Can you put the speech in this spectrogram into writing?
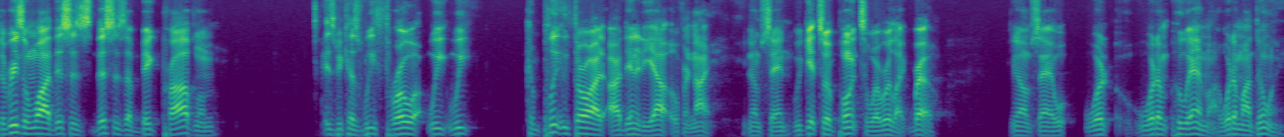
the reason why this is this is a big problem is because we throw we we completely throw our identity out overnight. You know what I'm saying? We get to a point to where we're like, bro, You know what I'm saying? What what am who am I? What am I doing?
